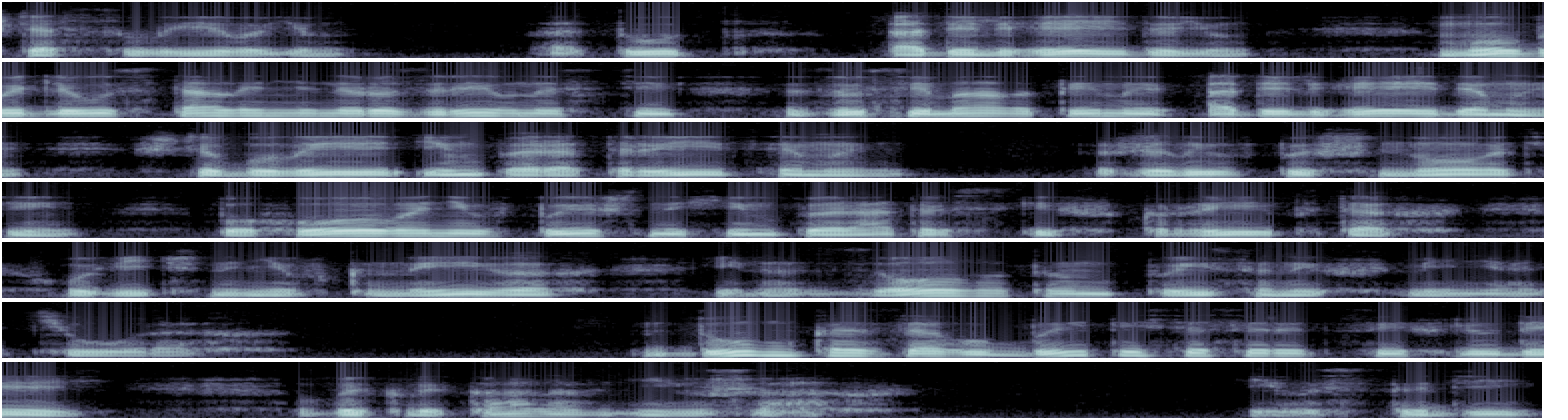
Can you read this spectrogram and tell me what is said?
щасливою, а тут Адельгейдою, мов би для усталення нерозривності з усіма тими Адельгейдами, що були імператрицями, жили в пишноті, поховані в пишних імператорських криптах, увічнені в книгах і на золотом писаних мініатюрах. Думка загубитися серед цих людей викликала в ній жах. І ось тоді,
